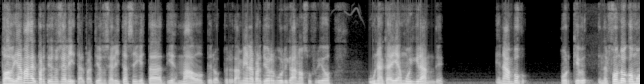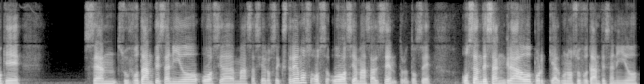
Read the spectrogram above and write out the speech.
todavía más el Partido Socialista. El Partido Socialista sí que está diezmado, pero, pero también el Partido Republicano ha sufrido una caída muy grande. En ambos porque en el fondo como que sean, sus votantes han ido o hacia más hacia los extremos o, hacia más al centro. Entonces, o se han desangrado porque algunos de sus votantes han ido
